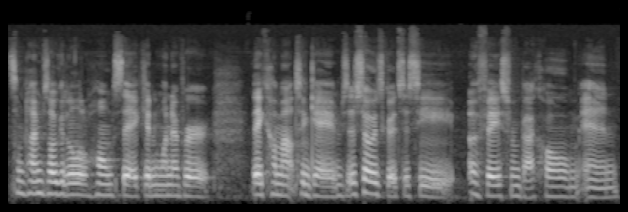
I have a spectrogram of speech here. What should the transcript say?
sometimes I'll get a little homesick, and whenever they come out to games. It's always good to see a face from back home, and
